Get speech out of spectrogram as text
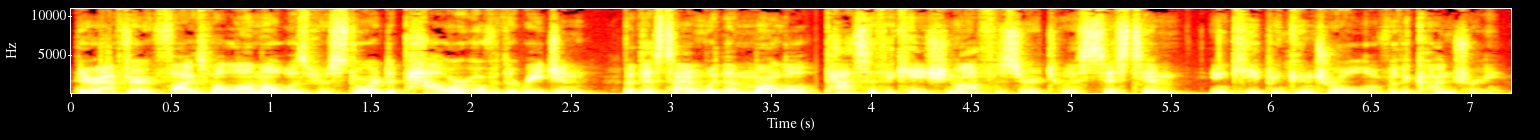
Thereafter, Phagspa Lama was restored to power over the region, but this time with a Mongol pacification officer to assist him in keeping control over the country.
